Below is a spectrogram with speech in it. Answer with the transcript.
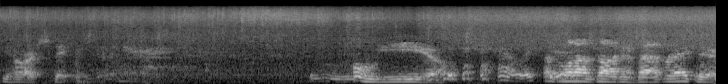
see how our steak is doing here. Mm. Oh yeah. That's good. what I'm talking about right there.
